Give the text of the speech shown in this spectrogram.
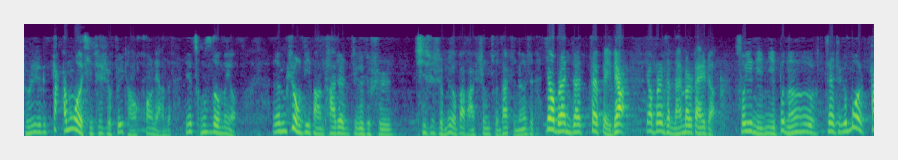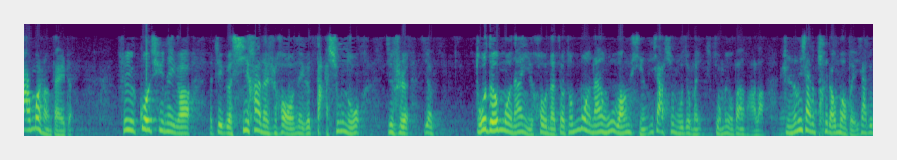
就是这个大漠其实是非常荒凉的，连虫子都没有。那么这种地方，它的这个就是其实是没有办法生存，它只能是要不然你在在北边，要不然在南边待着。所以你你不能在这个漠大漠上待着。所以过去那个这个西汉的时候，那个打匈奴就是要夺得漠南以后呢，叫做漠南无王庭，一下匈奴就没就没有办法了，只能一下子退到漠北，一下就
